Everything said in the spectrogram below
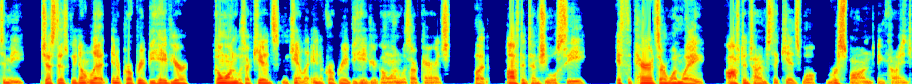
to me. Just as we don't let inappropriate behavior go on with our kids, we can't let inappropriate behavior go on with our parents. But oftentimes you will see if the parents are one way, oftentimes the kids will respond in kind.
